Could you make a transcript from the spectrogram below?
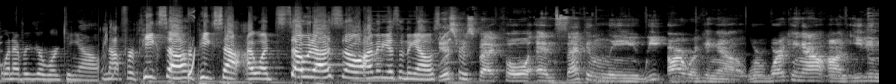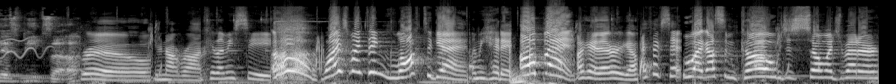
whenever you're working out. Not for pizza. For pizza, I want soda, so I'm gonna get something else. Disrespectful. And secondly, we are working out. We're working out on eating this pizza. True. You're not wrong. Okay, let me see. Ugh, why is my thing locked again? Let me hit it. Open! Okay, there we go. I fixed it. Ooh, I got some Coke, which is so much better.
